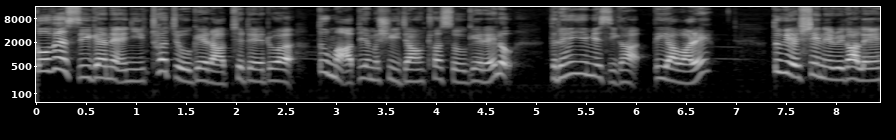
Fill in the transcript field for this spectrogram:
ကိုဗစ်စီးကန်းနဲ့အညီထွက်ကြိုခဲ့တာဖြစ်တဲ့အတွက်သူ့မှာအပြစ်မရှိကြောင်းထွက်ဆိုခဲ့တယ်လို့သတင်းရင်းမြစ်စီကသိရပါဗျ။သူ့ရဲ့ရှင်းနေတွေကလည်း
